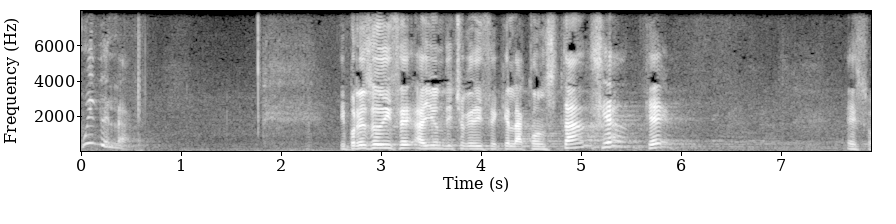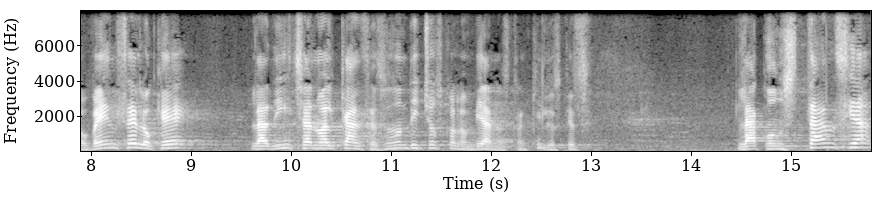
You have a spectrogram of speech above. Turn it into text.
cuídela. Y por eso dice, hay un dicho que dice que la constancia, ¿qué? Eso, vence lo que la dicha no alcanza. Esos son dichos colombianos, tranquilos, que es la constancia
